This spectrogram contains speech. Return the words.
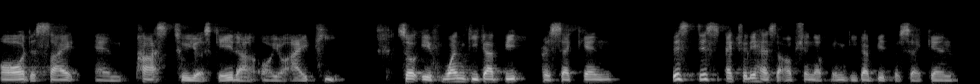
all the site and pass to your SCADA or your IT. So if one gigabit per second, this, this actually has the option of one gigabit per second,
